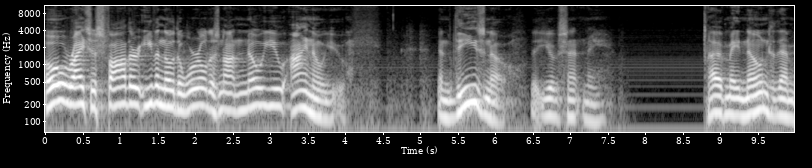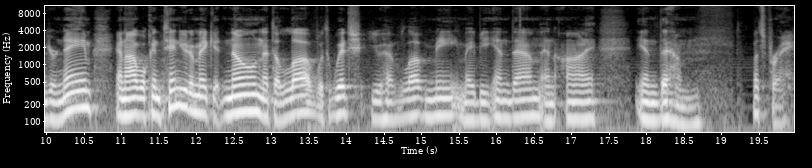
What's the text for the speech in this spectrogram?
O righteous Father, even though the world does not know you, I know you. And these know that you have sent me. I have made known to them your name, and I will continue to make it known that the love with which you have loved me may be in them and I in them. Let's pray.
